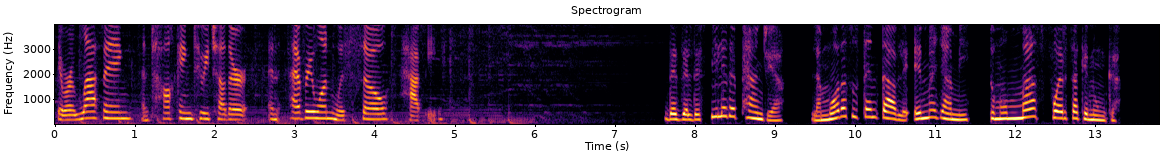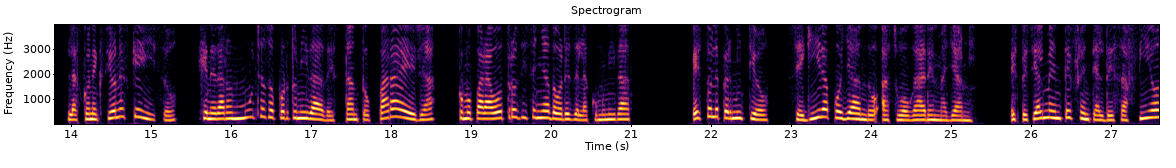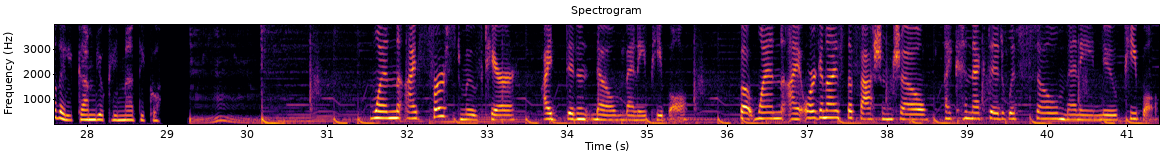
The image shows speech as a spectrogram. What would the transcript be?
They were laughing and talking to each other, and everyone was so happy. Desde el desfile de Pangea, la moda sustentable en Miami tomó más fuerza que nunca. Las conexiones que hizo generaron muchas oportunidades tanto para ella como para otros diseñadores de la comunidad. Esto le permitió seguir apoyando a su hogar en Miami, especialmente frente al desafío del cambio climático. When I first moved here, I didn't know many people. But when I organized the fashion show, I connected with so many new people.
